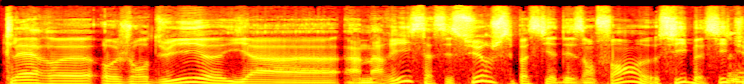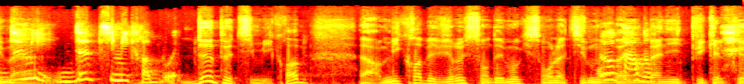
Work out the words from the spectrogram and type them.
Claire, euh, aujourd'hui, euh, il y a un mari, ça c'est sûr. Je sais pas s'il y a des enfants. Euh, si, bah si, tu deux, deux petits microbes, oui. Deux petits microbes. Alors, microbes et virus sont des mots qui sont relativement oh, bannis depuis quelques...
